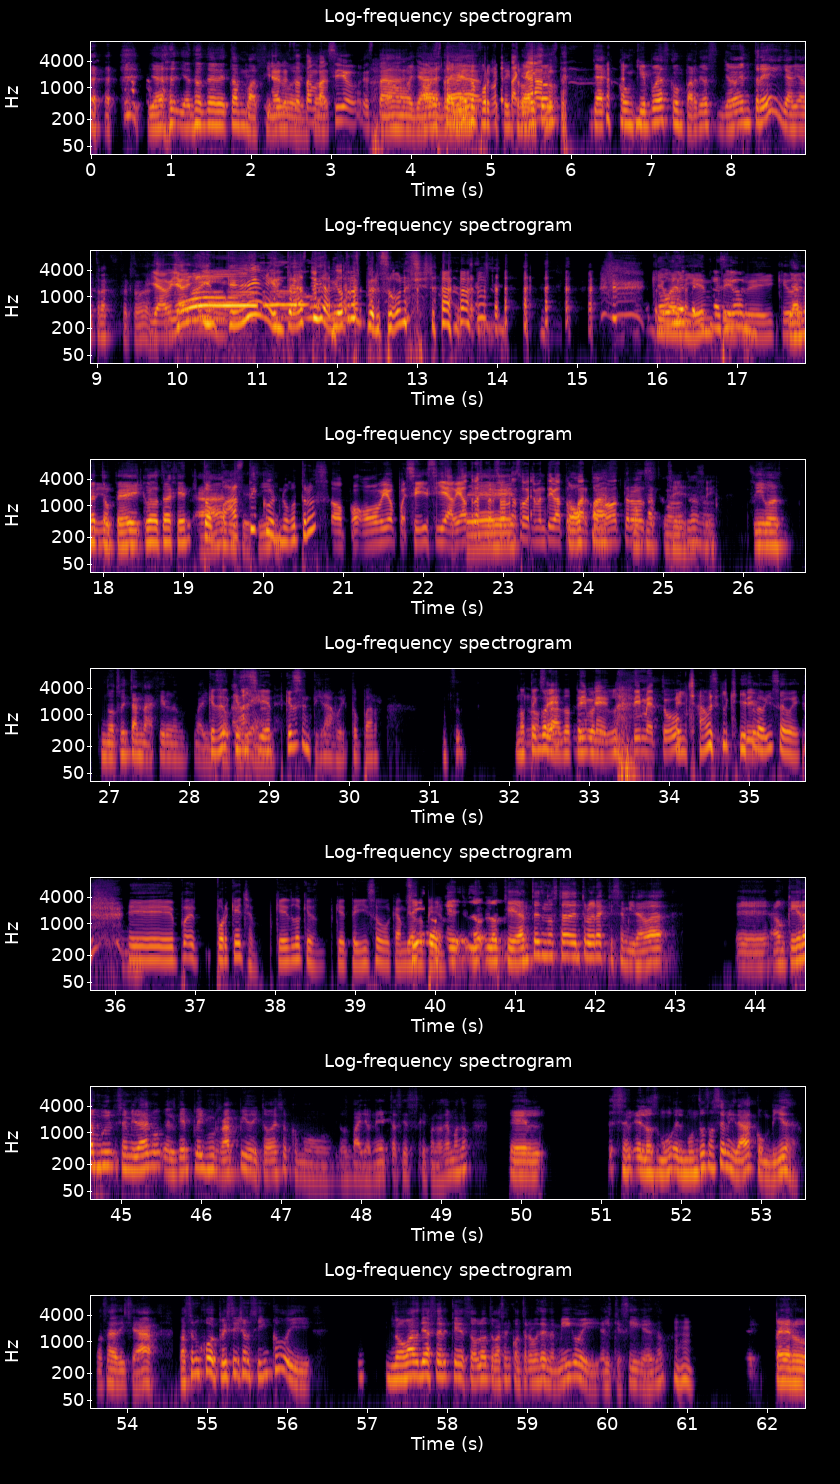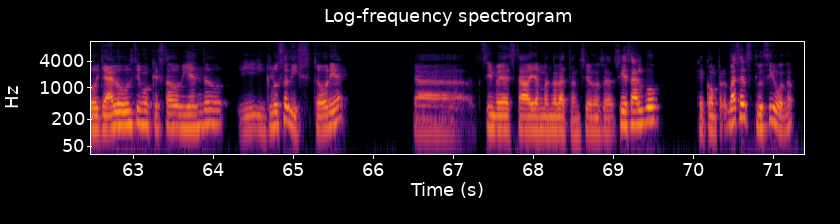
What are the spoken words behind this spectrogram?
ya, ya no se ve tan vacío. Ya no está tan vacío. Está. No, ya, Ahora está ya, lleno porque te retacado. introduciste. Ya con quién puedas compartir. Yo entré y ya había otras personas. Ya había- ¡Ay, no. ¿Qué? Entraste y había otras personas. Qué valiente, güey. Qué Ya me topé ahí con otra gente. Ah, ¿Topaste sí. con otros? Obvio, pues sí, sí. Había otras Sí. personas, obviamente iba a topar Topas, con otros. topas con Sí, otros, sí, ¿no? sí. Digo, no soy tan ágil. ¿Qué se, qué se topando. siente- qué se sentirá, güey, topar? No No tengo sé, la, no tengo dime, el, dime tú. el cham es el que ya lo hizo, güey. Eh, ¿Por qué, cham? ¿Qué es lo que, que te hizo cambiar Sí, de opinión? lo que, lo, lo que antes no estaba dentro era que se miraba, eh, aunque era muy, se miraba el, el gameplay muy rápido y todo eso, como los bayonetas y esos que conocemos, ¿no? El, se- el, los el mundo no se miraba con vida. O sea, dije, ah, va a ser un juego de PlayStation 5 y no va a ser que solo te vas a encontrar un enemigo y el que sigue, ¿no? Ujú. Pero ya lo último que he estado viendo, incluso la historia, ya sí me estaba llamando la atención. O sea, sí es algo que compra. Va a ser exclusivo, ¿no?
